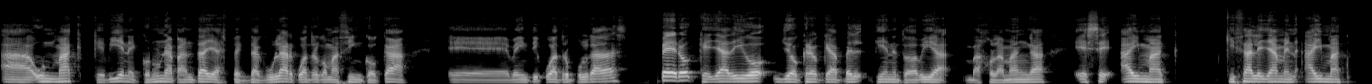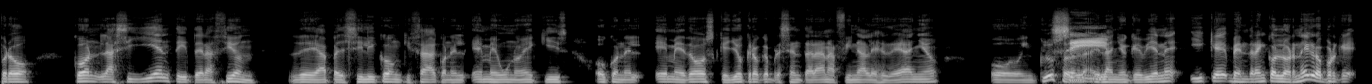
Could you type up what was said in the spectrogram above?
a un Mac que viene con una pantalla espectacular, 4,5K, 24 pulgadas, pero que ya digo, yo creo que Apple tiene todavía bajo la manga ese iMac, quizá le llamen iMac Pro, con la siguiente iteración de Apple Silicon, quizá con el M1X o con el M2, que yo creo que presentarán a finales de año o incluso el, año que viene y que vendrá en color negro, porque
